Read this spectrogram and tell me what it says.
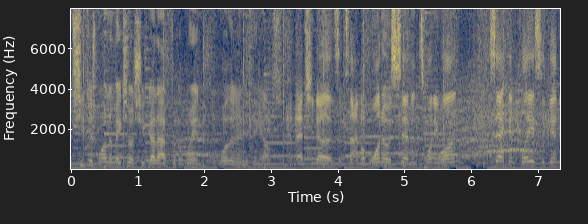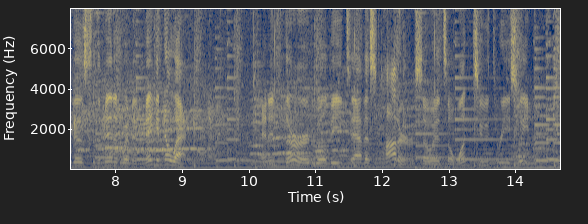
she just wanted to make sure she got out for the win more than anything else. And that she does. A time of 107.21. Second place again goes to the men and women. Megan Nowak. And in third will be Tavis Potter. So it's a 1 2 3 sweep.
